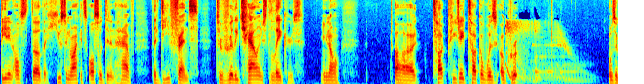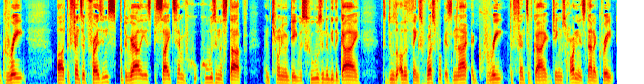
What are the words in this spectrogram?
they didn't also, the, the Houston Rockets also didn't have the defense to really challenge the Lakers. You know, uh, Tuck PJ Tucker was a gr- was a great uh, defensive presence, but the reality is, besides him, who, who was going to stop Anthony Davis? Who was going to be the guy to do the other things? Westbrook is not a great defensive guy. James Harden is not a great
